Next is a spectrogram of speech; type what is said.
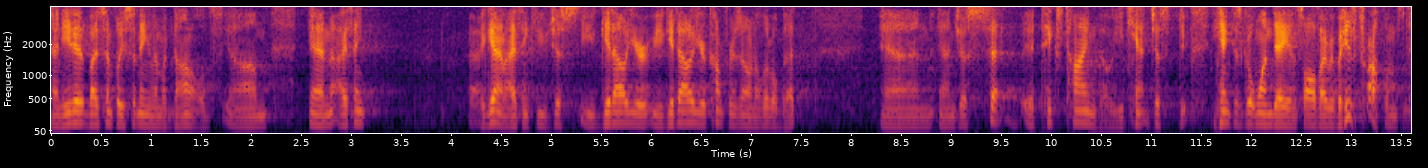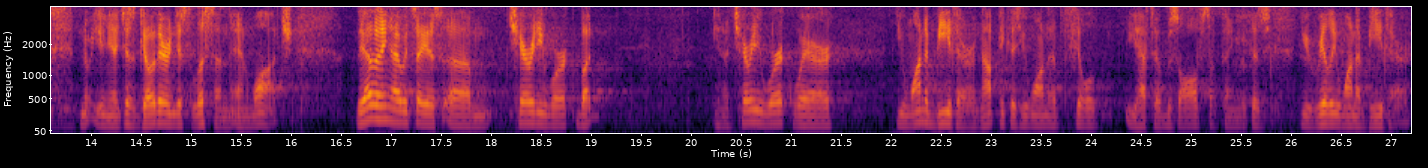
And he did it by simply sitting in the McDonald's. Um, and I think, again, I think you just you get out your you get out of your comfort zone a little bit, and and just set. It takes time though. You can't just you can't just go one day and solve everybody's problems. You know, just go there and just listen and watch. The other thing I would say is um, charity work, but you know, charity work where you want to be there, not because you want to feel you have to absolve something, because you really want to be there.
